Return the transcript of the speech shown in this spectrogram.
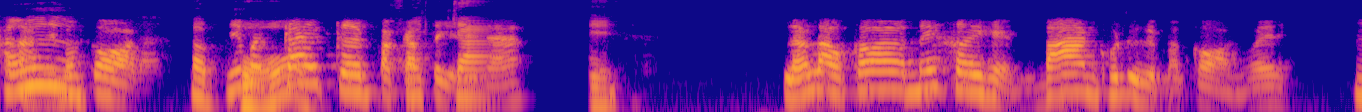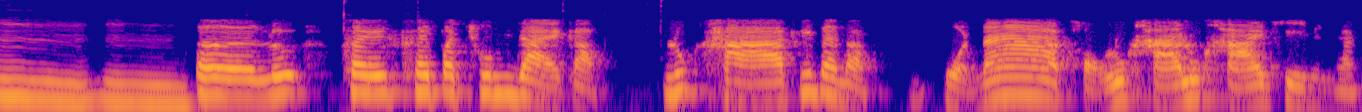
ขนาดนี้มาก่อนอะแบบนี่มันโหใกล้เกินปกติเลยนะแล้วเราก็ไม่เคยเห็นบ้านคนอื่นมาก่อนเว้ย อืมอืมเออรู้เคยเคยประชุมใหญ่กับ ลูกค้าที่เป็นแบบหัวหน้าของลูกค้าลูกค้าทีหนึ่งนะ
